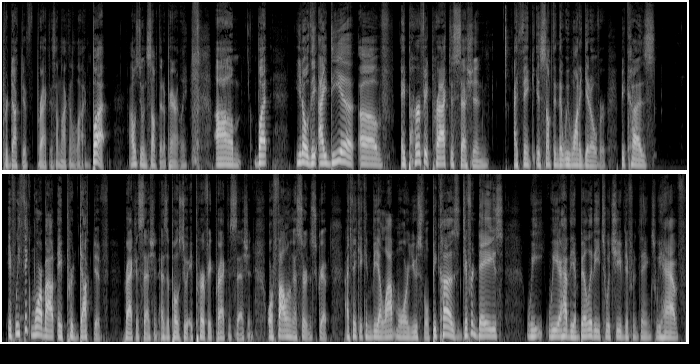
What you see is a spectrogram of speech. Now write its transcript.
productive practice. I'm not going to lie, but I was doing something apparently. Um, but, you know, the idea of a perfect practice session, I think, is something that we want to get over because if we think more about a productive practice session as opposed to a perfect practice session or following a certain script. I think it can be a lot more useful because different days we we have the ability to achieve different things. We have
